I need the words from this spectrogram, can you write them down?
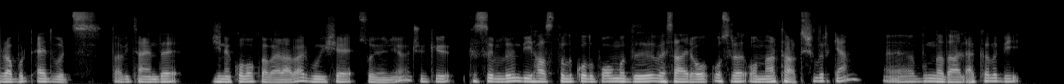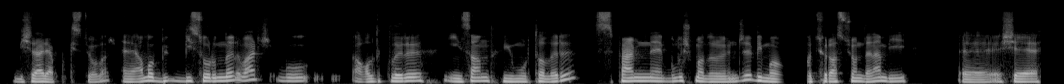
Robert Edwards da bir tane de jinekologla beraber bu işe soyunuyor. Çünkü kısırlığın bir hastalık olup olmadığı vesaire o, o sıra onlar tartışılırken e, bununla da alakalı bir bir şeyler yapmak istiyorlar. E, ama bir, sorunları var. Bu aldıkları insan yumurtaları spermle buluşmadan önce bir matürasyon denen bir e, şeye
